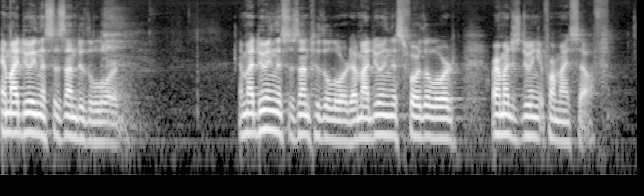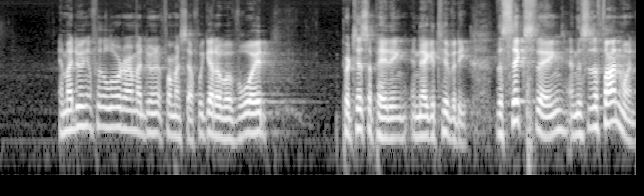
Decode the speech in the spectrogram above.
am I doing this as unto the Lord? Am I doing this as unto the Lord? Am I doing this for the Lord? Or am I just doing it for myself? Am I doing it for the Lord or am I doing it for myself? We got to avoid participating in negativity. The sixth thing, and this is a fun one,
